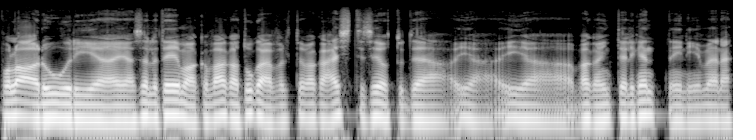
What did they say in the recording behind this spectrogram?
polaaruurija ja selle teemaga väga tugevalt ja väga hästi seotud ja, ja, ja väga intelligentne inimene.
